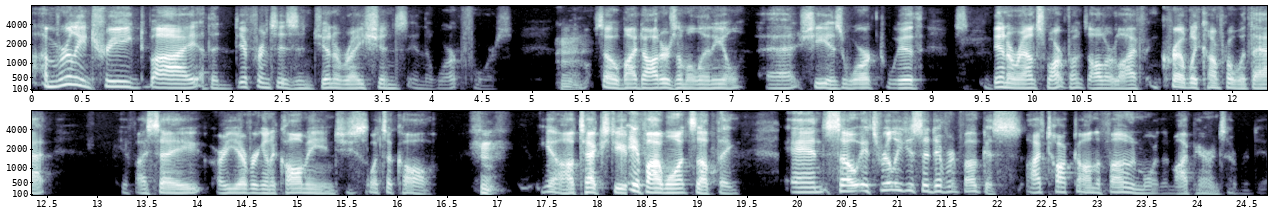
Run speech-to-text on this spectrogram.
I'm really intrigued by the differences in generations in the workforce. Hmm. So my daughter's a millennial. Uh, she has worked with, been around smartphones all her life, incredibly comfortable with that. If I say, "Are you ever going to call me?" and she's, "What's a call?" Hmm. Yeah, I'll text you if I want something. And so it's really just a different focus. I talked on the phone more than my parents ever did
